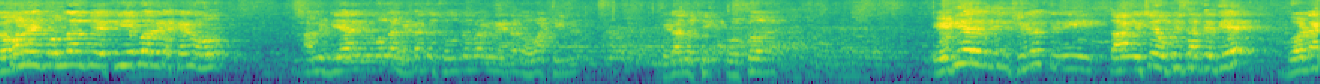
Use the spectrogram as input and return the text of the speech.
তখন আমি বললাম যে কি ব্যাপার এটা কেন হলো? আমি ডিআরকে বললাম এটা তো চলতে পারে না এটা তো হওয়া ঠিক না। এটা তো ঠিক করতে হবে। এডিআর যিনি ছিলেন তিনি তার নিচে অফিসারকে দিয়ে গোটা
